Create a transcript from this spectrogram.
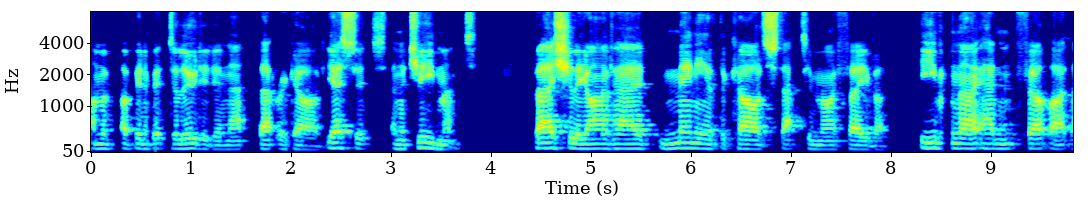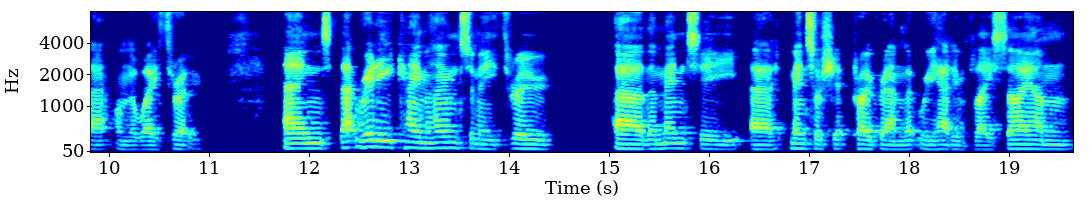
I'm a, I've been a bit deluded in that that regard. Yes, it's an achievement, but actually I've had many of the cards stacked in my favour, even though it hadn't felt like that on the way through. And that really came home to me through uh, the mentee uh, mentorship program that we had in place. I um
